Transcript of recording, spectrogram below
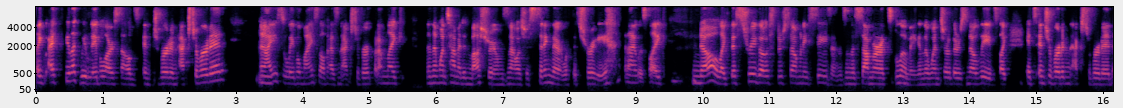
like I feel like we label ourselves introverted and extroverted. And I mm. used to label myself as an extrovert, but I'm like, and then one time I did mushrooms and I was just sitting there with the tree. And I was like, no, like this tree goes through so many seasons. In the summer, it's blooming. In the winter, there's no leaves. Like it's introverted and extroverted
